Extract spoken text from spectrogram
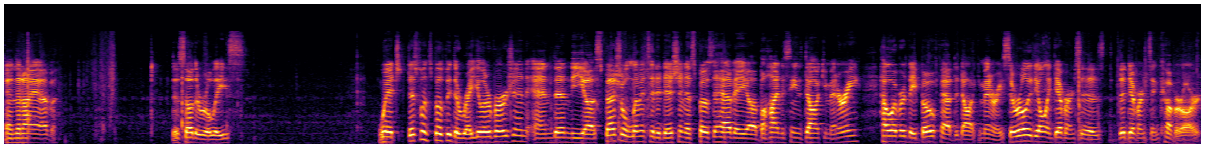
And then I have this other release. Which, this one's supposed to be the regular version, and then the uh, special limited edition is supposed to have a uh, behind the scenes documentary. However, they both have the documentary. So really the only difference is the difference in cover art.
